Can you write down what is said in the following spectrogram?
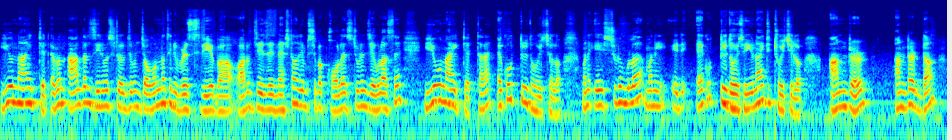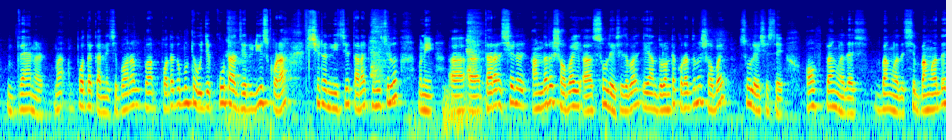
united এবং আদার্স ইউনিভার্সিটি যেমন জগন্নাথ ইউনিভার্সিটি বা আরও যে যে ন্যাশনাল ইউনিভার্সিটি বা কলেজ স্টুডেন্ট যেগুলো আছে ইউনাইটেড তারা একত্রিত হয়েছিল। মানে এই স্টুডেন্টগুলো মানে একত্রিত হয়েছে ইউনাইটেড হয়েছিল আন্ডার আন্ডার দ্য ব্যানার বা পতাকার নিচে। ব্যানার বা পতাকা বলতে ওই যে কোটা যে রিডিউস করা সেটার নিচে তারা কী হয়েছিল? মানে তারা সেটা আন্ডারে সবাই চলে এসেছে বা এই আন্দোলনটা করার জন্য সবাই চলে এসেছে। অফ বাংলাদেশ বাংলাদেশে বাংলাদেশ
